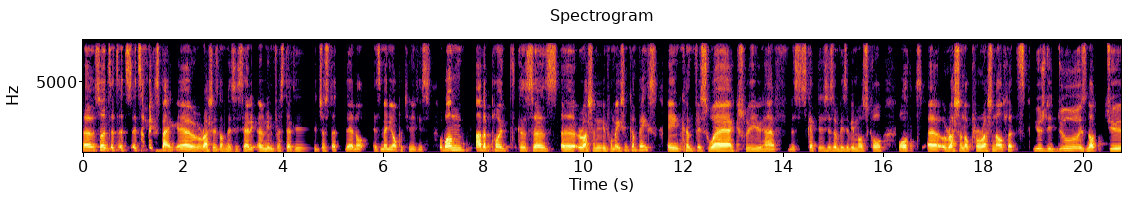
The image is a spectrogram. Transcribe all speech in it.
Uh, so it's, it's it's it's a mixed bag. Uh, Russia is not necessarily uninterested; it's just that there are not as many opportunities. One other point concerns uh, Russian information campaigns in countries where actually you have this skepticism vis-a-vis Moscow. What uh, Russian or pro-Russian outlets usually do is not to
